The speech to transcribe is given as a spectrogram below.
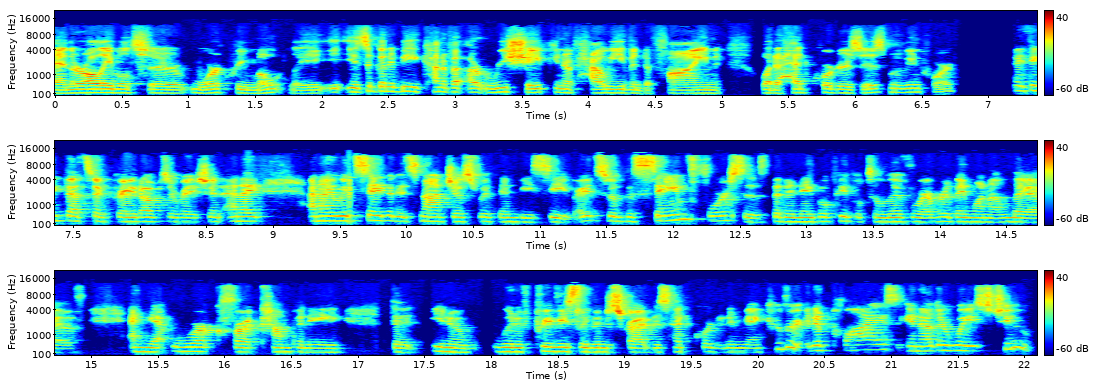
and they're all able to work remotely. Is it going to be kind of a, a reshaping of how we even define what a headquarters is moving forward? I think that's a great observation. And I and I would say that it's not just within BC, right? So the same forces that enable people to live wherever they want to live and yet work for a company that, you know, would have previously been described as headquartered in Vancouver, it applies in other ways too.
